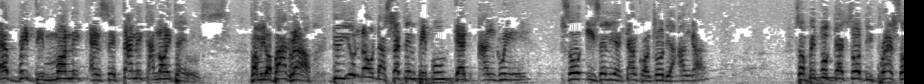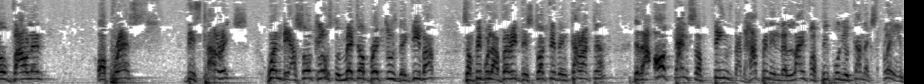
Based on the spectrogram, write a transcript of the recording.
Every demonic and satanic anointings from your background. Do you know that certain people get angry so easily and can't control their anger? Some people get so depressed, so violent, oppressed, discouraged. When they are so close to major breakthroughs, they give up. Some people are very destructive in character. There are all kinds of things that happen in the life of people you can't explain.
